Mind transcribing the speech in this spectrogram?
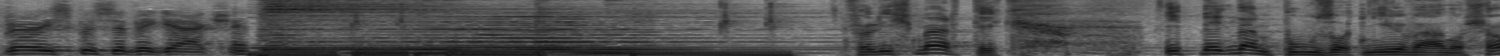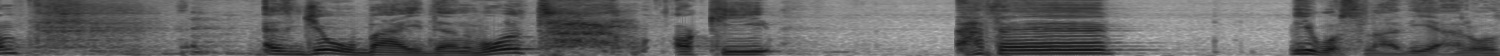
very specific action. Fölismerték? Itt még nem púzott nyilvánosan. Ez Joe Biden volt, aki hát Jugoszláviáról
